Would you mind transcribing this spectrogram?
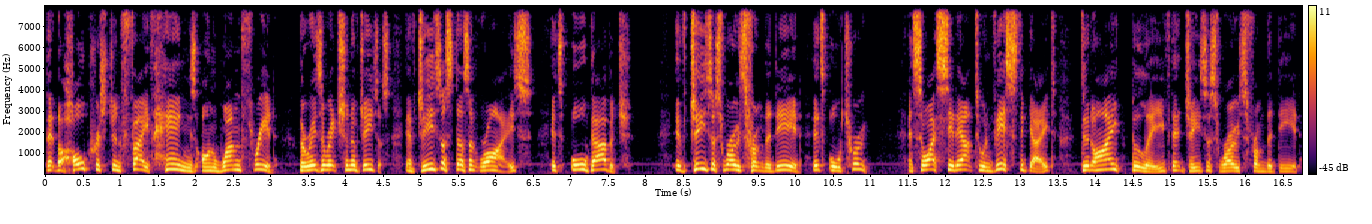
that the whole Christian faith hangs on one thread the resurrection of Jesus. If Jesus doesn't rise, it's all garbage. If Jesus rose from the dead, it's all true. And so I set out to investigate did I believe that Jesus rose from the dead?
